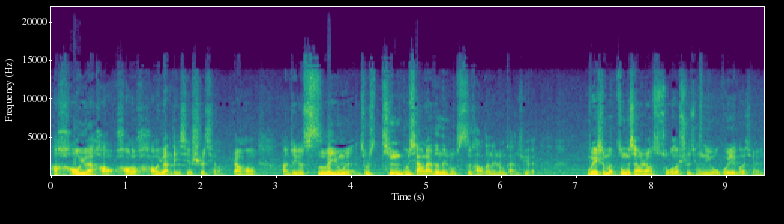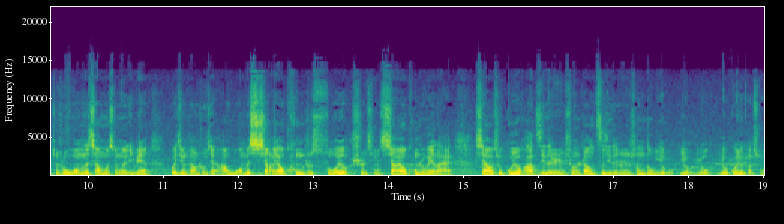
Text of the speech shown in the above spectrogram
啊好远好好好远的一些事情，然后啊这个思维永远就是停不下来的那种思考的那种感觉。为什么总想让所有的事情都有规律可循？就是我们的强迫行为里边会经常出现啊，我们想要控制所有的事情，想要控制未来，想要去规划自己的人生，让自己的人生都有有有有规律可循。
